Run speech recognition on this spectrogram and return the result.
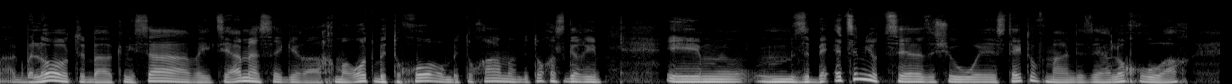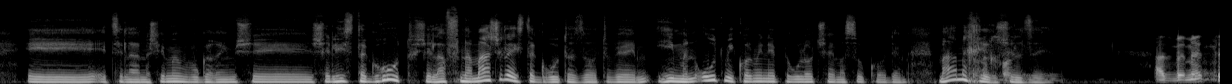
ההגבלות בכניסה והיציאה מהסגר, ההחמרות בתוכו, בתוכם, בתוך הסגרים. זה בעצם יוצר איזשהו אה, state of mind, איזה הלוך רוח. אה, אצל האנשים המבוגרים ש... של הסתגרות, של הפנמה של ההסתגרות הזאת והימנעות מכל מיני פעולות שהם עשו קודם. מה המחיר נכון. של זה? אז באמת uh,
